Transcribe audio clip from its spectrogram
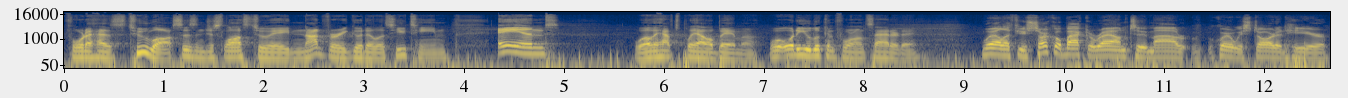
Florida has two losses and just lost to a not very good LSU team, and well, they have to play Alabama. What, what are you looking for on Saturday? Well, if you circle back around to my where we started here,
